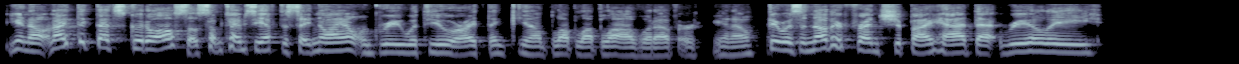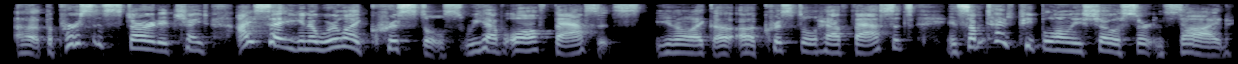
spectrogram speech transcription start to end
you know, and I think that's good also. Sometimes you have to say, no, I don't agree with you, or I think, you know, blah, blah, blah, whatever, you know. There was another friendship I had that really uh, the person started change. I say, you know, we're like crystals. We have all facets, you know, like a, a crystal have facets. And sometimes people only show a certain side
